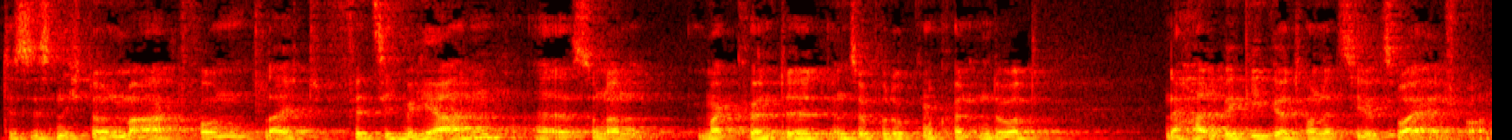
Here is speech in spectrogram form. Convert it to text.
das ist nicht nur ein Markt von vielleicht 40 Milliarden, äh, sondern man könnte, unsere Produkte könnten dort eine halbe Gigatonne CO2 einsparen.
